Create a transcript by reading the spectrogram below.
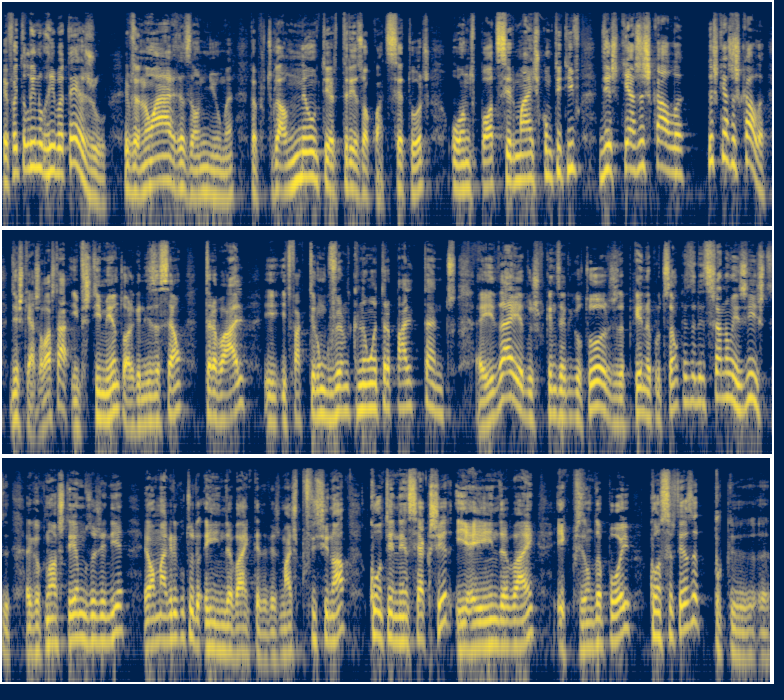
É feito ali no Ribatejo. E, portanto, não há razão nenhuma para Portugal não ter três ou quatro setores onde pode ser mais competitivo, desde que haja escala. Desde que haja escala, desde que haja, lá está, investimento, organização, trabalho e, e, de facto, ter um governo que não atrapalhe tanto. A ideia dos pequenos agricultores, da pequena produção, quer dizer, isso já não existe. Aquilo que nós temos hoje em dia é uma agricultura, ainda bem, cada vez mais profissional, com tendência a crescer, e ainda bem, e que precisam de apoio, com certeza, porque uh,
